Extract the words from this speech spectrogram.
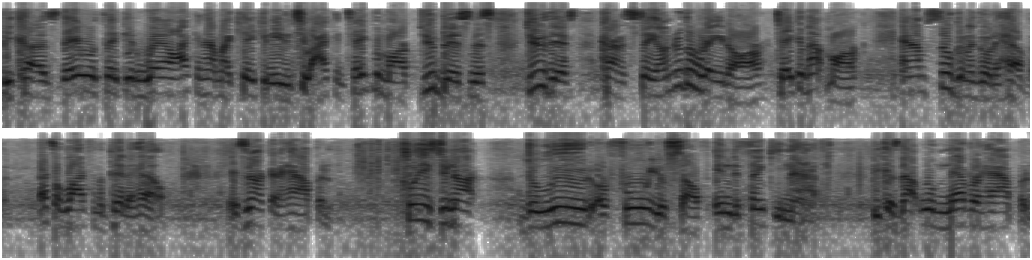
because they were thinking, well, I can have my cake and eat it too. I can take the mark, do business, do this, kind of stay under the radar, taking that mark, and I'm still going to go to heaven. That's a lie from the pit of hell. It's not going to happen. Please do not delude or fool yourself into thinking that because that will never happen.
